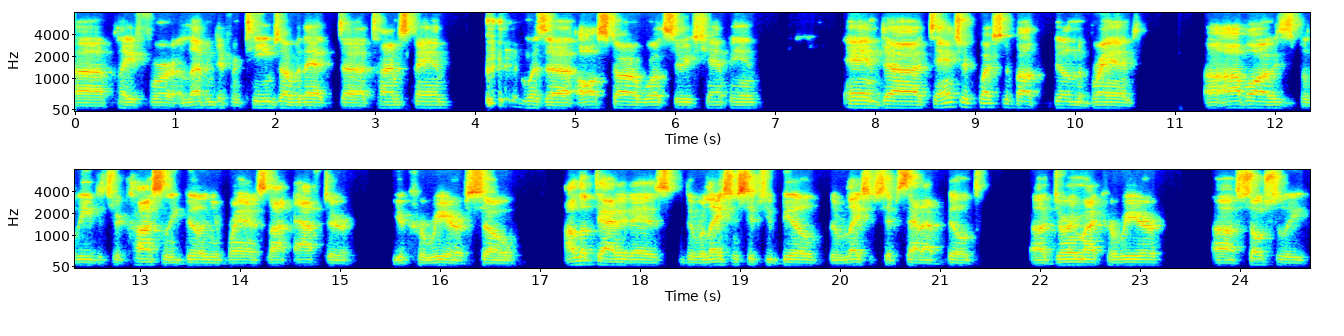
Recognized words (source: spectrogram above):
uh, played for 11 different teams over that uh, time span, was an all-star World Series champion. And uh, to answer your question about building the brand, uh, I've always believed that you're constantly building your brand. It's not after your career. So I looked at it as the relationships you build, the relationships that I built uh, during my career, uh, socially,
